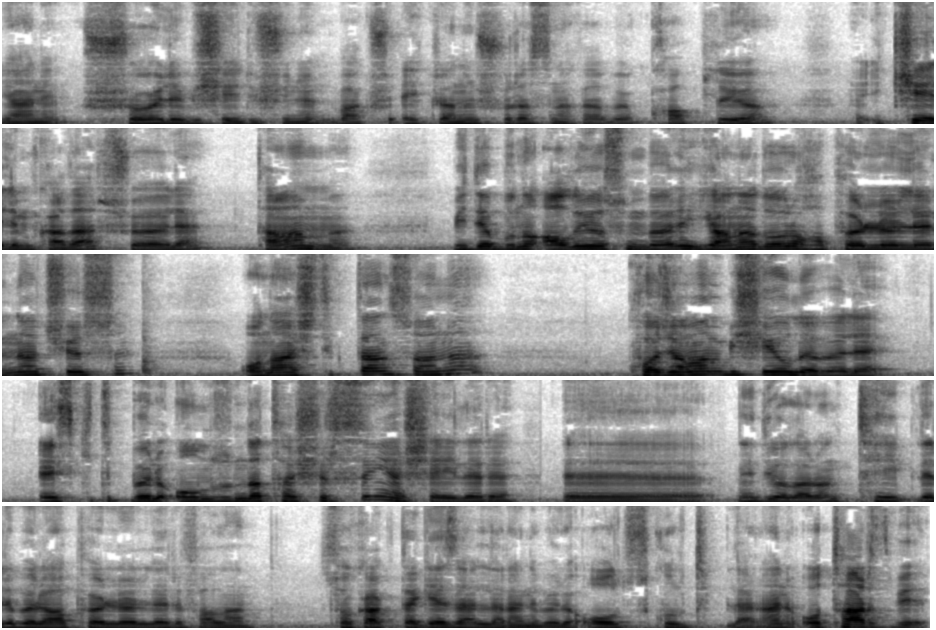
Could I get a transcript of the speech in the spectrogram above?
Yani şöyle bir şey düşünün. Bak şu ekranın şurasına kadar böyle kaplıyor. İki elim kadar şöyle. Tamam mı? Bir de bunu alıyorsun böyle yana doğru hoparlörlerini açıyorsun. Onu açtıktan sonra kocaman bir şey oluyor böyle eski tip böyle omzunda taşırsın ya şeyleri. Ee, ne diyorlar onun teypleri böyle hoparlörleri falan. Sokakta gezerler hani böyle old school tipler. Hani o tarz bir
